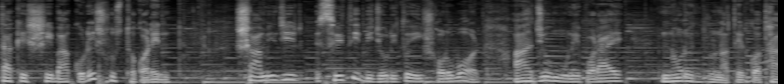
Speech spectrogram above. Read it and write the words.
তাকে সেবা করে সুস্থ করেন। স্বামীজির স্মৃতি বিজড়িত এই সরোবর আজও মনে পড়ায় নরেন্দ্রনাথের কথা।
